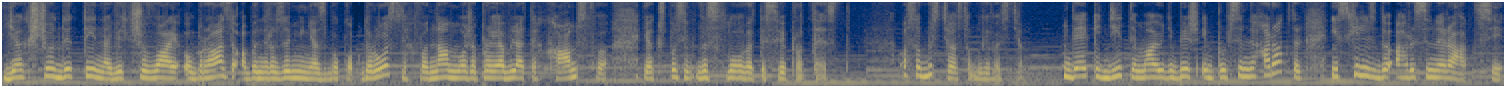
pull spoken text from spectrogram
Якщо дитина відчуває образу або нерозуміння з боку дорослих, вона може проявляти хамство як спосіб висловити свій протест. Особисті особливості. Деякі діти мають більш імпульсивний характер і схильність до агресивної реакції.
